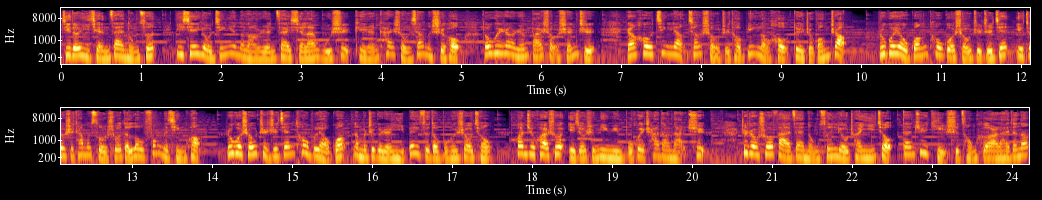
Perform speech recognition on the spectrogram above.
记得以前在农村，一些有经验的老人在闲来无事给人看手相的时候，都会让人把手伸直，然后尽量将手指头并拢后对着光照。如果有光透过手指之间，也就是他们所说的漏缝的情况。如果手指之间透不了光，那么这个人一辈子都不会受穷。换句话说，也就是命运不会差到哪去。这种说法在农村流传已久，但具体是从何而来的呢？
